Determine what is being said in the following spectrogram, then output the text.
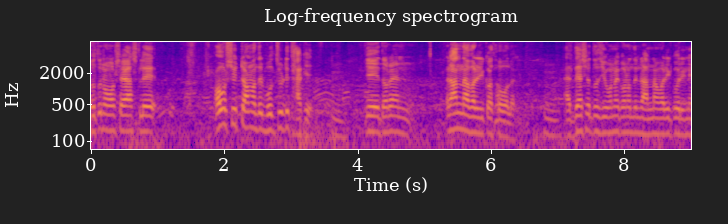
নতুন অবস্থায় আসলে অবশ্যই একটু আমাদের ভুলচুটি থাকে। যে ধরেন রান্নাবাড়ির কথা বলেন। আর দেশে তো জীবনে কোনোদিন রান্নাবাড়ি করি না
